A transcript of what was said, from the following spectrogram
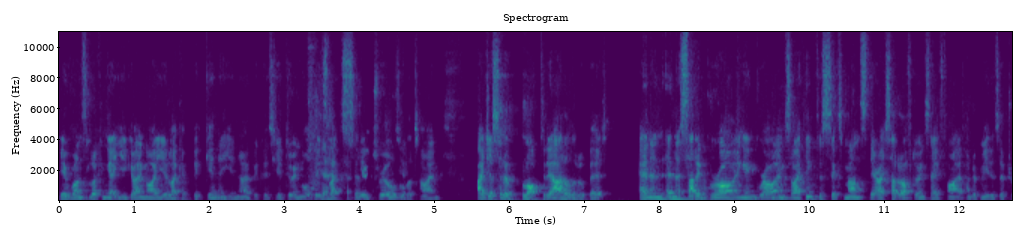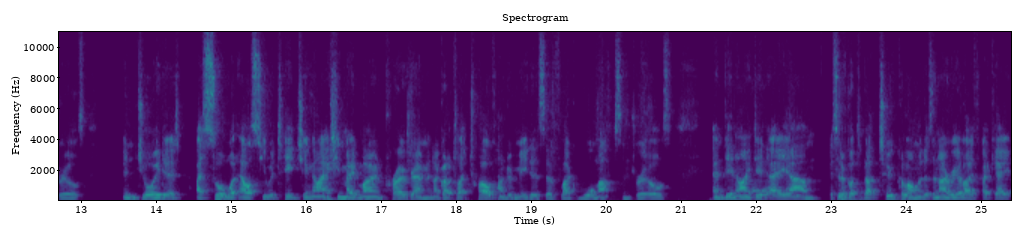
Everyone's looking at you, going, "Oh, you're like a beginner," you know, because you're doing all these like silly drills all the time. I just sort of blocked it out a little bit and and it started growing and growing. So I think for six months there, I started off doing say 500 meters of drills, enjoyed it. I saw what else you were teaching, and I actually made my own program, and I got up to like 1200 meters of like warm ups and drills, and then I did a um, it sort of got to about two kilometers, and I realized okay.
